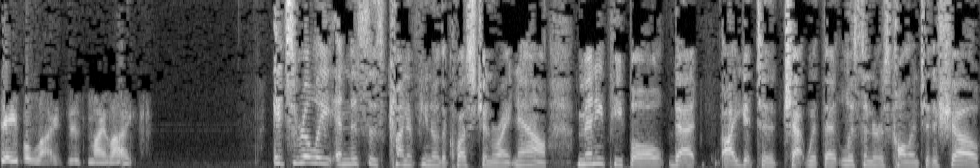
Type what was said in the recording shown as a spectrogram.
stabilizes my life. It's really, and this is kind of, you know, the question right now. Many people that I get to chat with, that listeners call into the show,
